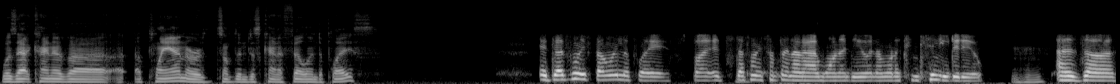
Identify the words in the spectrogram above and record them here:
was that kind of a, a plan or something just kind of fell into place? It definitely fell into place, but it's hmm. definitely something that I want to do and I want to continue to do. Mm-hmm. As uh,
